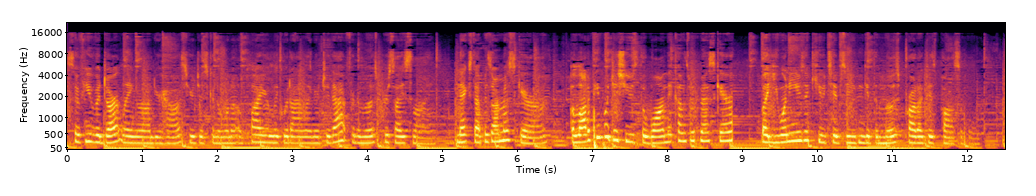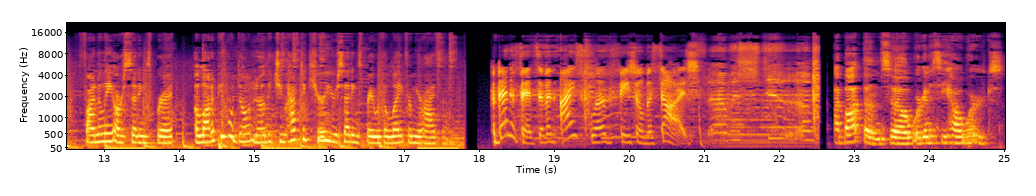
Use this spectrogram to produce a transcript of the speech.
So if you have a dart laying around your house, you're just going to want to apply your liquid eyeliner to that for the most precise line. Next up is our mascara. A lot of people just use the wand that comes with mascara, but you want to use a q-tip so you can get the most product as possible. Finally, our setting spray. A lot of people don't know that you have to cure your setting spray with a light from your iPhone. The benefits of an ice globe facial massage. I bought them, so we're gonna see how it works.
